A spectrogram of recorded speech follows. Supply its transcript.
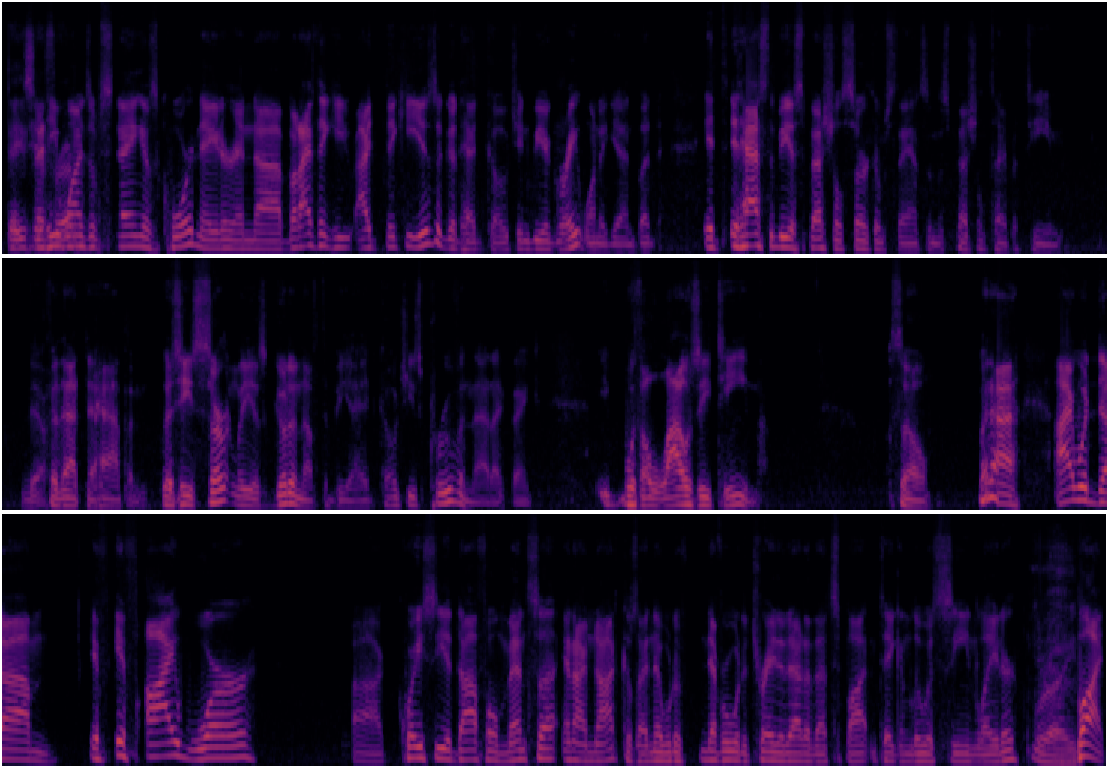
stays here that he winds up staying as coordinator, and uh, but I think he. I think he is a good head coach and be a great one again. But it it has to be a special circumstance and a special type of team Yeah. for that to happen because he certainly is good enough to be a head coach. He's proven that I think with a lousy team. So, but uh, I would um, if if I were uh, Kwesi Adofo-Mensah, and I'm not because I never would have never would have traded out of that spot and taken Lewis Cine later. Right. But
